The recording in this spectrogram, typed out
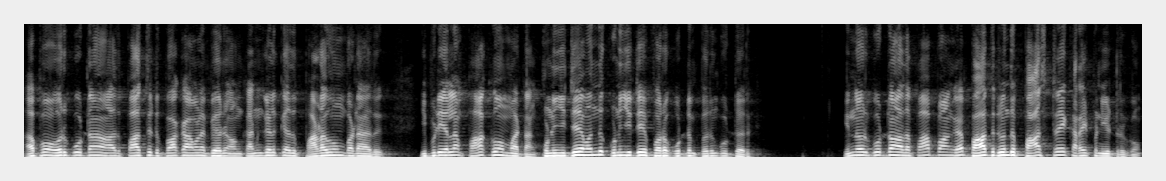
அப்போ ஒரு கூட்டம் அது பார்த்துட்டு பார்க்காமலே போயிடும் அவங்க கண்களுக்கு அது படவும் படாது. இப்படியெல்லாம் பார்க்கவும் மாட்டான். குனிஞ்சிட்டே வந்து குனிஞ்சிட்டே போகிற கூட்டம் பெருங்கூட்டம் இருக்குது இன்னொரு கூட்டம் அதை பார்ப்பாங்க. பார்த்துட்டு வந்து பாஸ்டரே கரெக்ட் பண்ணிகிட்டு இருக்கும்.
